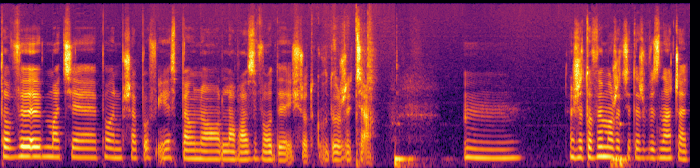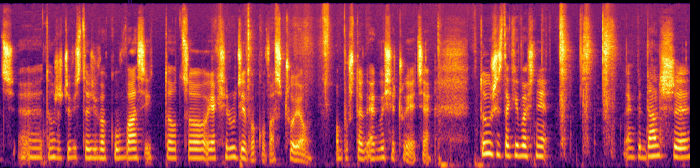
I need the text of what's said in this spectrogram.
to wy macie pełen przepływ i jest pełno dla was wody i środków do życia. Mm. Że to wy możecie też wyznaczać y, tą rzeczywistość wokół was i to, co, jak się ludzie wokół was czują, oprócz tego, jak wy się czujecie. To już jest taki właśnie jakby dalszy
